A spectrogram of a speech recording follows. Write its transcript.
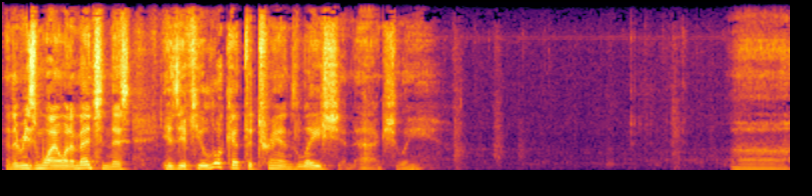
And the reason why I want to mention this is if you look at the translation, actually, uh,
